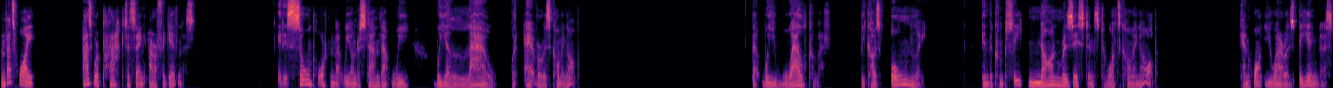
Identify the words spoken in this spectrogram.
And that's why, as we're practicing our forgiveness, it is so important that we understand that we we allow whatever is coming up that we welcome it because only in the complete non-resistance to what's coming up can what you are as beingness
